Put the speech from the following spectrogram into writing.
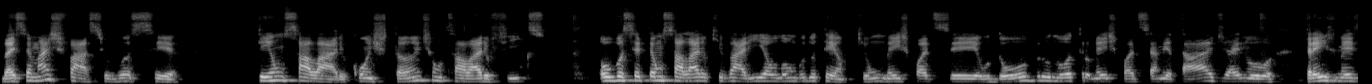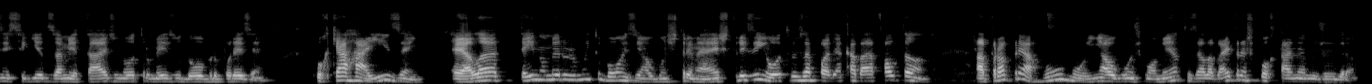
Vai ser mais fácil você ter um salário constante, um salário fixo, ou você ter um salário que varia ao longo do tempo, que um mês pode ser o dobro, no outro mês pode ser a metade, aí no três meses seguidos a metade, no outro mês o dobro, por exemplo. Porque a Raizen, ela tem números muito bons em alguns trimestres, em outros já podem acabar faltando. A própria Rumo, em alguns momentos, ela vai transportar menos grãos.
